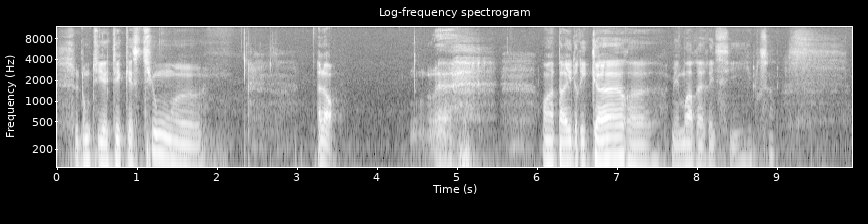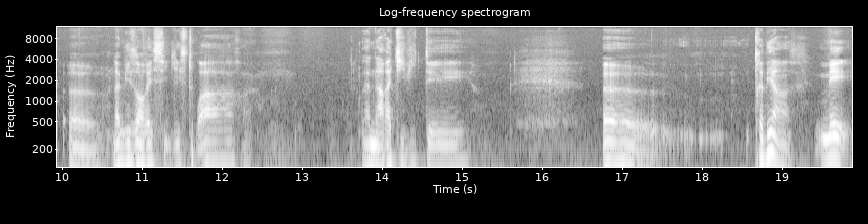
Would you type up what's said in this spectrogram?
ce dont il a été question euh, alors, euh, on a parlé de Ricoeur, euh, mémoire et récit, tout ça. Euh, la mise en récit de l'histoire, la narrativité. très bien, mais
